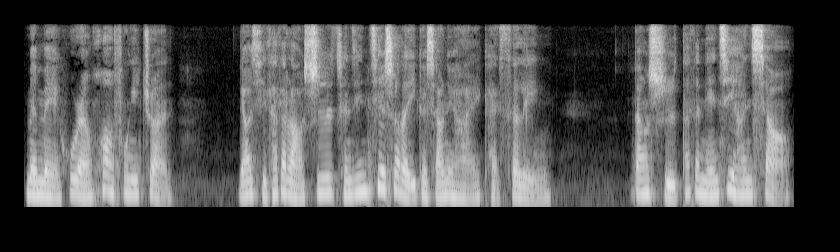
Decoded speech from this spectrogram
妹妹忽然话锋一转，聊起她的老师曾经介绍的一个小女孩凯瑟琳。当时她的年纪很小，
